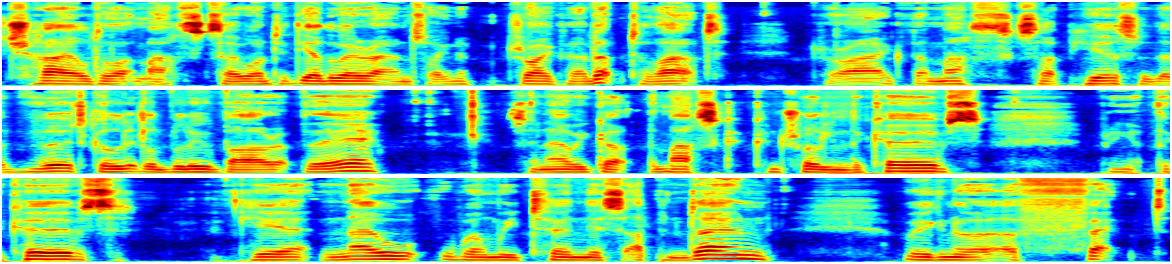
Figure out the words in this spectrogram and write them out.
child of that mask. So I want it the other way around. So I'm going to drag that up to that drag the masks up here so the vertical little blue bar up there so now we've got the mask controlling the curves bring up the curves here now when we turn this up and down we're going to affect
